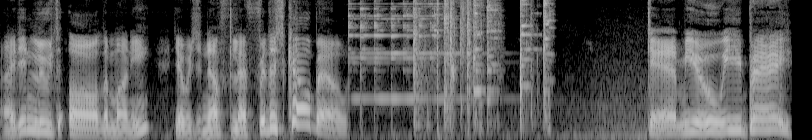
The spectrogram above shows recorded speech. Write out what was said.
I didn't lose all the money. There was enough left for this cowbell. Damn you, eBay!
